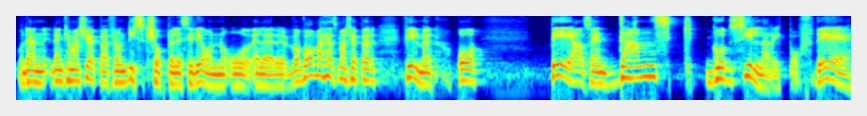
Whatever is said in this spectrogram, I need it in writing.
Och den, den kan man köpa från Diskshop eller CD-ON eller var man helst man köper filmer. Och det är alltså en dansk Godzilla-ripoff. Det är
